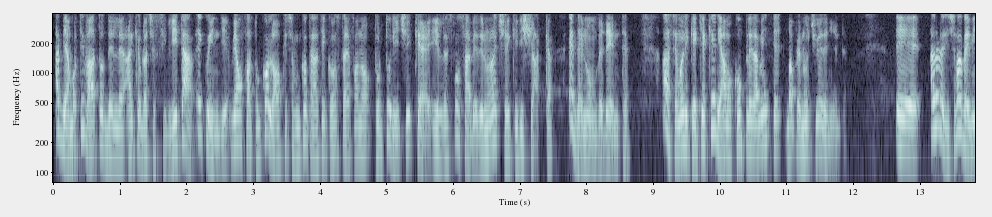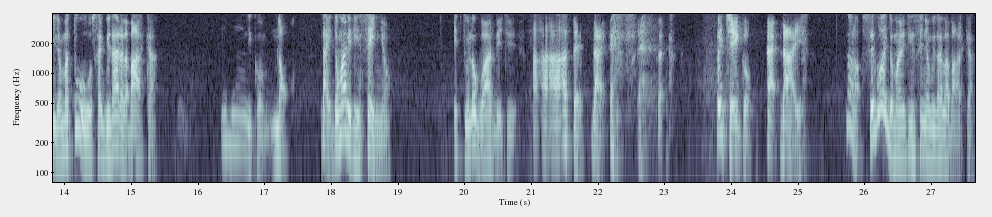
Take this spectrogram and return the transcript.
abbiamo attivato delle, anche un'accessibilità e quindi abbiamo fatto un colloquio, ci siamo incontrati con Stefano Turturici che è il responsabile dei non ciechi di Sciacca ed è non vedente. Ah, siamo lì che chiacchieriamo completamente, proprio non ci vede niente. E allora dice, vabbè Emilio, ma tu sai guidare la barca? Mm, dico, no. Dai, domani ti insegno. E tu lo guardi e dici, a, a, a te, dai. sei cieco. Eh, dai. No, no, se vuoi domani ti insegno a guidare la barca.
